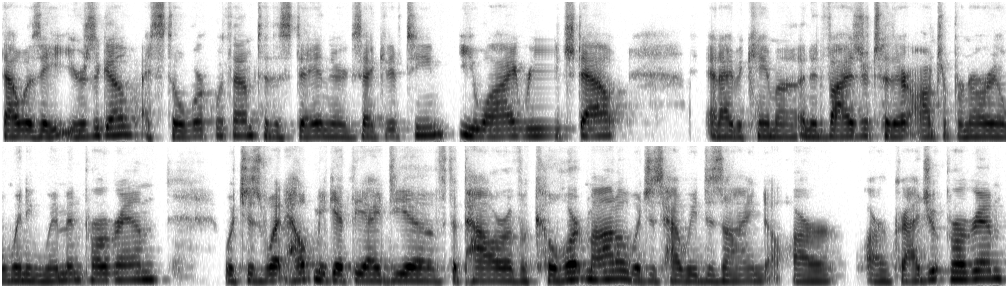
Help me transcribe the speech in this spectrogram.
That was eight years ago. I still work with them to this day in their executive team. EY reached out, and I became a, an advisor to their entrepreneurial winning women program which is what helped me get the idea of the power of a cohort model, which is how we designed our, our graduate program.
